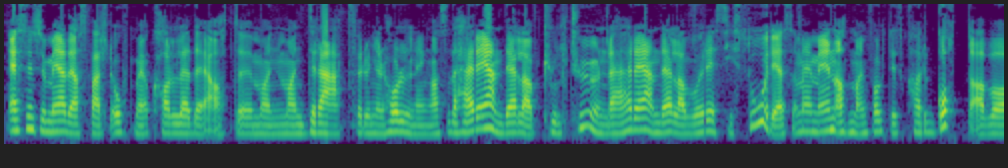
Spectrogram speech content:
Jeg syns jo media har spilt opp med å kalle det at eh, man, man dreper for underholdning. Altså, det her er en del av kulturen, det her er en del av vår historie, som jeg mener at man faktisk har godt av å,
